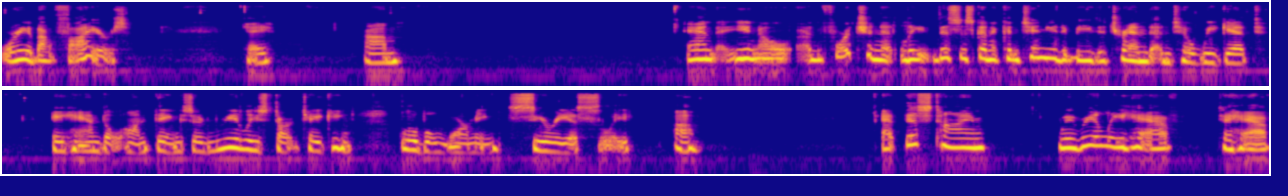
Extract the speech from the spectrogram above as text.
worry about fires. Okay. Um, and, you know, unfortunately, this is going to continue to be the trend until we get a handle on things and really start taking global warming seriously. Um, at this time, we really have to have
